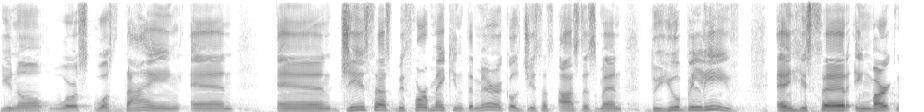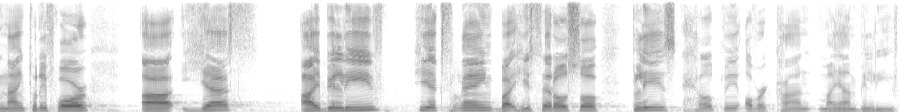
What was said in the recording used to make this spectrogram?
you know, was, was dying and and Jesus, before making the miracle, Jesus asked this man, Do you believe? And he said in Mark 9 24, uh, Yes, I believe, he exclaimed, but he said also, Please help me overcome my unbelief.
